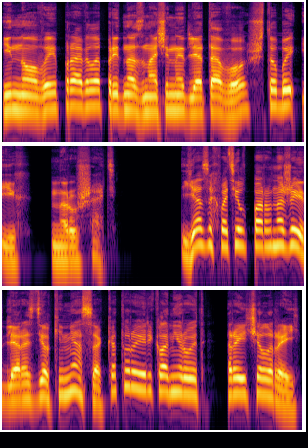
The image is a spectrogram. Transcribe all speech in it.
и новые правила предназначены для того, чтобы их нарушать. Я захватил пару ножей для разделки мяса, которые рекламирует Рэйчел Рэй.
